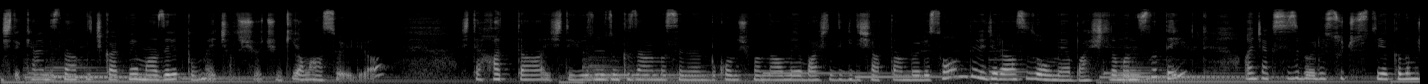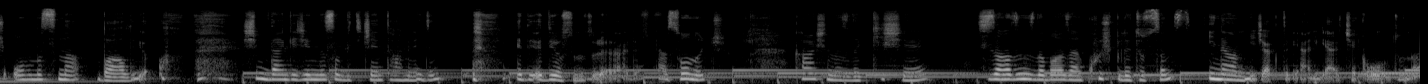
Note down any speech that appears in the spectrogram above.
İşte kendisini haklı çıkartmaya mazeret bulmaya çalışıyor. Çünkü yalan söylüyor. İşte hatta işte yüzünüzün kızarmasının bu konuşmanın almaya başladığı gidişattan böyle son derece rahatsız olmaya başlamanızla değil ancak sizi böyle suçüstü yakalamış olmasına bağlıyor. Şimdiden gecenin nasıl biteceğini tahmin edin. Ed- ediyorsunuzdur herhalde. Yani sonuç karşınızdaki kişi siz ağzınızda bazen kuş bile tutsanız inanmayacaktır yani gerçek olduğuna.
